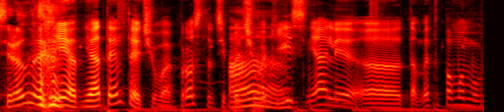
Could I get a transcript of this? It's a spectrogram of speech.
Серьезно? Нет, не от ТНТ, чувак. Просто, типа, А. чуваки сняли, э, там, это, по-моему,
